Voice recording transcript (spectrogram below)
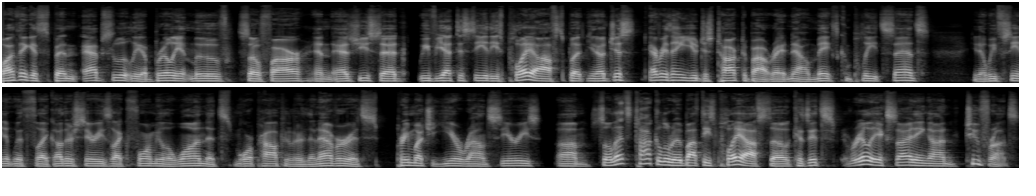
Well, I think it's been absolutely a brilliant move so far. And as you said, we've yet to see these playoffs, but you know, just everything you just talked about right now makes complete sense. You know, we've seen it with like other series like Formula One that's more popular than ever. It's pretty much a year round series. Um, so let's talk a little bit about these playoffs, though, because it's really exciting on two fronts.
